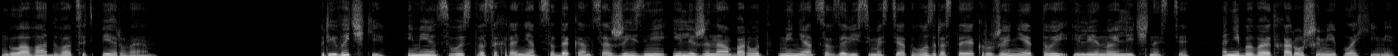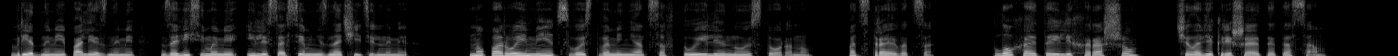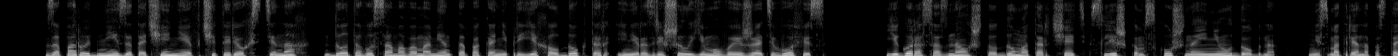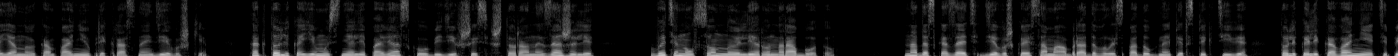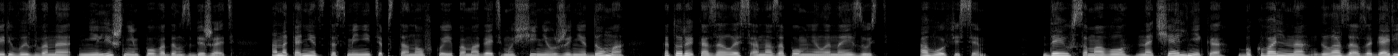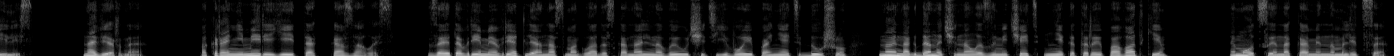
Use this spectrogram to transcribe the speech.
Глава 21. Привычки имеют свойство сохраняться до конца жизни или же наоборот меняться в зависимости от возраста и окружения той или иной личности. Они бывают хорошими и плохими, вредными и полезными, зависимыми или совсем незначительными, но порой имеют свойство меняться в ту или иную сторону, подстраиваться. Плохо это или хорошо, человек решает это сам. За пару дней заточения в четырех стенах, до того самого момента, пока не приехал доктор и не разрешил ему выезжать в офис, Егор осознал, что дома торчать слишком скучно и неудобно, несмотря на постоянную компанию прекрасной девушки. Как только ему сняли повязку, убедившись, что раны зажили, вытянул сонную Леру на работу. Надо сказать, девушка и сама обрадовалась подобной перспективе — только ликование теперь вызвано не лишним поводом сбежать, а наконец-то сменить обстановку и помогать мужчине уже не дома, который, казалось, она запомнила наизусть, а в офисе. Да и у самого начальника буквально глаза загорелись. Наверное. По крайней мере, ей так казалось. За это время вряд ли она смогла досконально выучить его и понять душу, но иногда начинала замечать некоторые повадки, эмоции на каменном лице.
